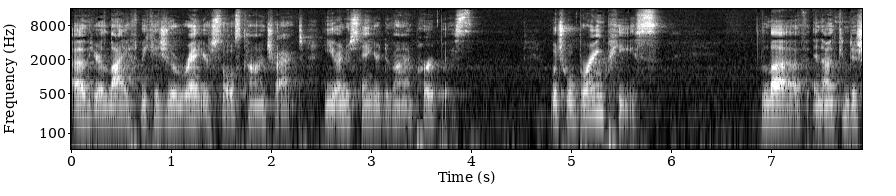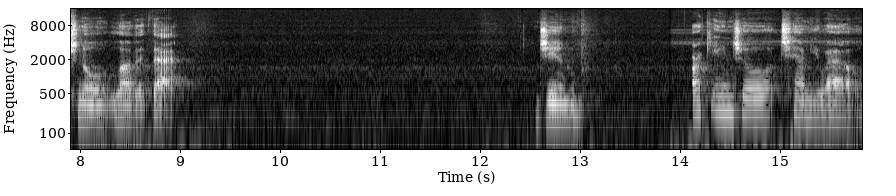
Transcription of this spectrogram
of your life because you read your soul's contract. You understand your divine purpose, which will bring peace, love, and unconditional love at that. June. Archangel Chamuel.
